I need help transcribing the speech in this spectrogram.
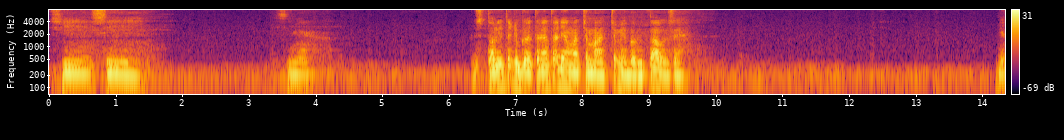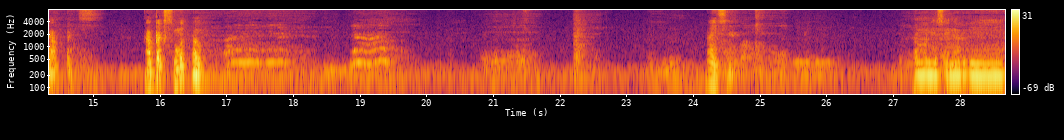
Si si isinya pistol itu juga ternyata ada yang macem-macem ya baru tahu saya. di Apex Apex smooth tau nice. Amunisi energi.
